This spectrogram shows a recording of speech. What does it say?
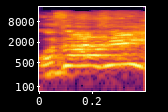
小沢选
